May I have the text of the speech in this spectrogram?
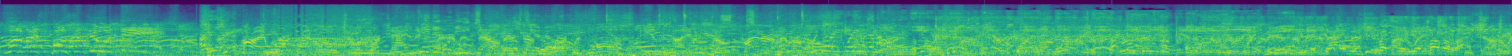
What am I supposed to do with these? Alright, we're working on a little teleportation experiment now. This doesn't work with all skin types, so try to remember which skin is yours. The guy who slept with your mother last night.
